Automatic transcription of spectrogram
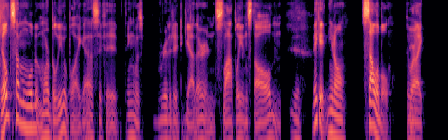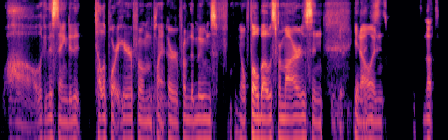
build something a little bit more believable. I guess if it thing was riveted together and sloppily installed, and Yeah. make it you know sellable. To where Yeah. like, wow, look at this thing. Did it teleport here from plant or from the moon's you know Phobos from Mars and yeah. you know just- and it's nuts.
